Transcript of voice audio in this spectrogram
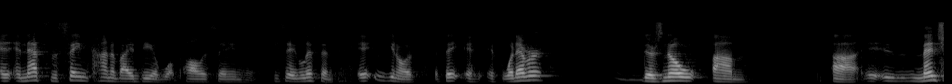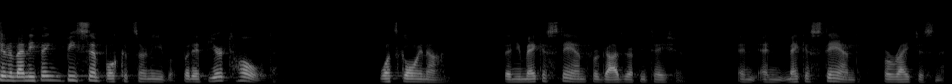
and, and that's the same kind of idea of what Paul is saying here. He's saying, listen, it, you know, if, if they if, if whatever there's no um, uh, mention of anything, be simple concerning evil. But if you're told what's going on, then you make a stand for God's reputation and, and make a stand for righteousness.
